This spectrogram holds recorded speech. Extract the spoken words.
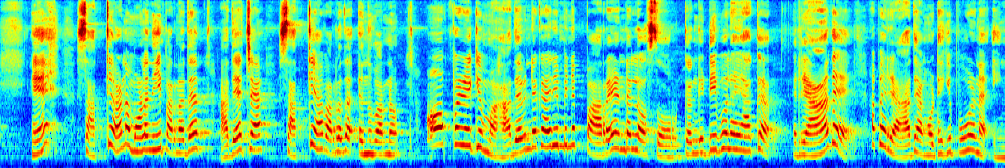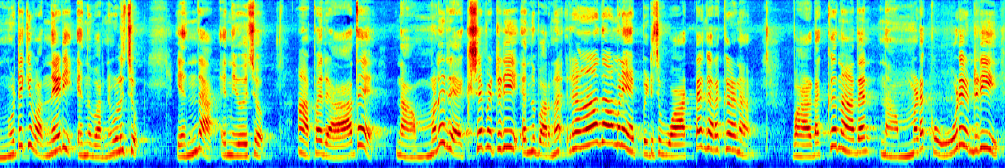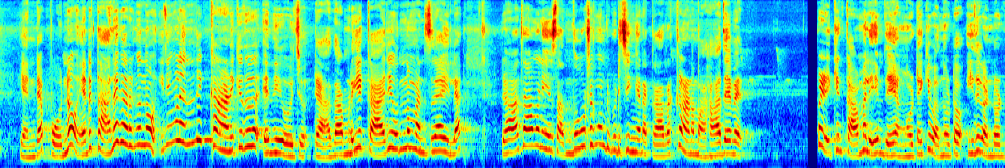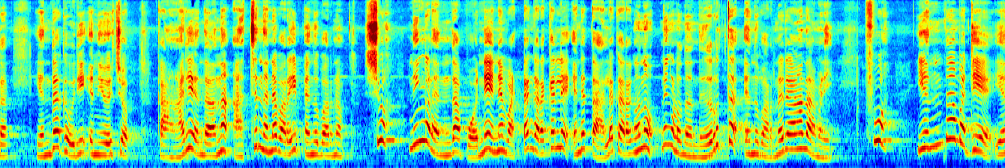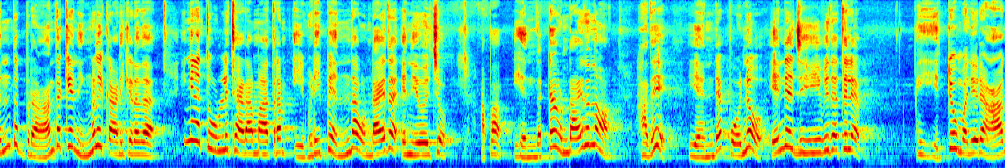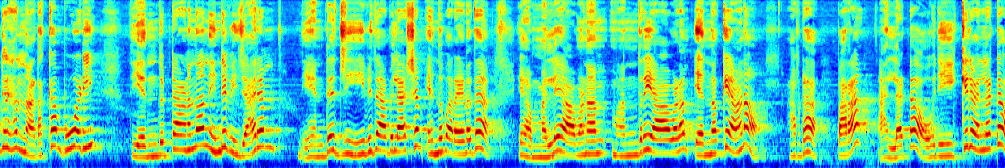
ഏ സത്യമാണ് മോളെ നീ പറഞ്ഞത്? അതെ അച്ഛാ പറഞ്ഞത് എന്ന് പറഞ്ഞു. അപ്പോഴേക്കും മഹാദേവന്റെ കാര്യം പിന്നെ പറയണ്ടല്ലോ. സ്വർഗം കിട്ടിയ പോലെ അയാൾക്ക്. രാധേ അപ്പം രാധ അങ്ങോട്ടേക്ക് പോവാണ്. ഇങ്ങോട്ടേക്ക് വന്നേടി എന്ന് പറഞ്ഞു വിളിച്ചു. എന്താ? എന്ന് ചോദിച്ചു. ആ അപ്പം രാധേ നമ്മൾ രക്ഷപ്പെട്ടടി എന്ന് പറഞ്ഞ് രാധാമണിയെ പിടിച്ച് വട്ടം കറക്കുകയാണ് വടക്ക് നാഥൻ നമ്മുടെ കൂടെ ഉണ്ടടി. എന്റെ പൊന്നോ എന്റെ തല കറങ്ങുന്നു ഇത് നിങ്ങൾ എന്ത് കാണിക്കുന്നത് എന്ന് ചോദിച്ചു. രാധാമണിക്ക് കാര്യമൊന്നും മനസ്സിലായില്ല. രാധാമണിയെ സന്തോഷം കൊണ്ട് പിടിച്ചിങ്ങനെ കറക്കാണ് മഹാദേവൻ. അപ്പോഴേക്കും കമലയും ദേ അങ്ങോട്ടേക്ക് വന്നു കേട്ടോ. ഇത് കണ്ടോണ്ട് എന്താ ഗൗരി എന്ന് ചോദിച്ചു. കാര്യം എന്താണെന്ന് അച്ഛൻ തന്നെ പറയും എന്ന് പറഞ്ഞു. ഷു നിങ്ങൾ എന്താ പൊന്നെ എന്നെ വട്ടം കറക്കല്ലേ? എന്റെ തല കറങ്ങുന്നു. നിങ്ങളൊന്ന് നിർത്ത് എന്ന് പറഞ്ഞു രാധാമണി. ഫു എന്താ പറ്റിയേ? എന്ത് ഭ്രാന്തൊക്കെയാണ് നിങ്ങൾ ഈ കാണിക്കണത്? ഇങ്ങനെ തുള്ളിച്ചാടാൻ മാത്രം ഇവിടെ ഇപ്പം എന്താ ഉണ്ടായത് എന്ന് ചോദിച്ചു. അപ്പം എന്തിട്ടാ ഉണ്ടായതെന്നോ? അതെ എന്റെ പൊന്നോ എന്റെ ജീവിതത്തിൽ ഏറ്റവും വലിയൊരു ആഗ്രഹം നടക്കാൻ പോവാടി. എന്തുട്ടാണെന്നാ നിന്റെ വിചാരം? എന്റെ ജീവിതാഭിലാഷം എന്ന് പറയണത് എം എൽ എ ആവണം മന്ത്രി ആവണം എന്നൊക്കെയാണോ? അവിടെ പറ അല്ലട്ടോ ഒരിക്കലും അല്ലട്ടോ.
